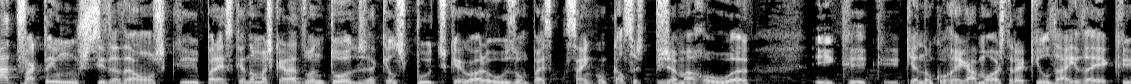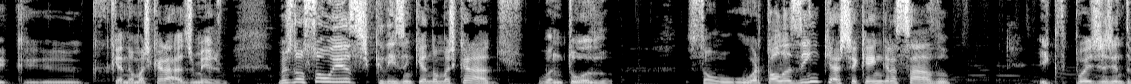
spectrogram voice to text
Há de facto aí uns cidadãos que parece que andam mascarados o ano todo. Aqueles putos que agora usam, parece que saem com calças de pijama à rua e que, que, que andam com rega à mostra. Aquilo dá a ideia que, que, que andam mascarados mesmo. Mas não são esses que dizem que andam mascarados o ano todo. São o Artolazinho que acha que é engraçado. E que depois a gente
